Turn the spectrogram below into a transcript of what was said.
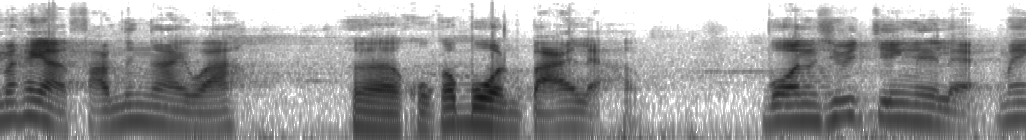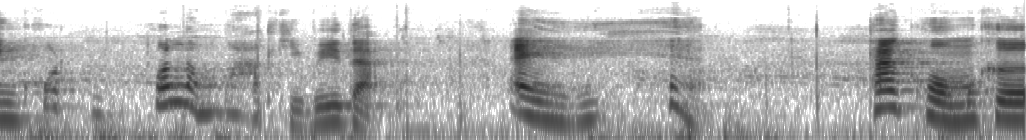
ไม่ขยันฟาร์มนึงไงวะเออผมก็บ่นไปแหละครับ บนชีวิตจริงเลยแหละ แม่งโคตรโคตรลำบากชีวิตอะเอ้ถ้าผมคือ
